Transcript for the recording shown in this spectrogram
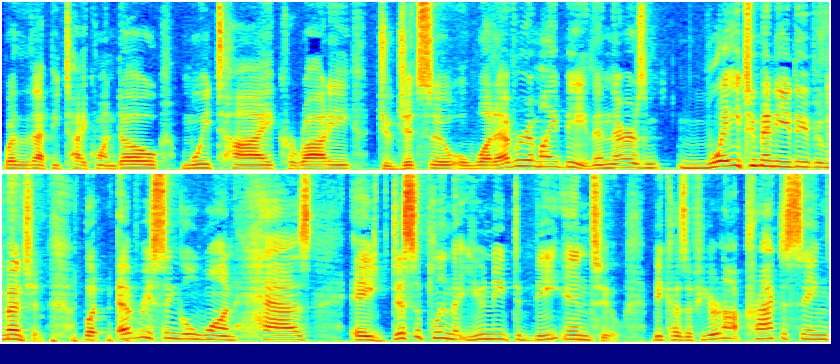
whether that be Taekwondo, Muay Thai, Karate, Jiu-Jitsu, or whatever it might be, then there's way too many to even mention. but every single one has a discipline that you need to be into because if you're not practicing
